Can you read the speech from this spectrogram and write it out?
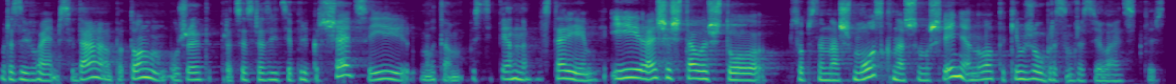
развиваемся, да, а потом уже этот процесс развития прекращается, и мы там постепенно стареем. И раньше считалось, что, собственно, наш мозг, наше мышление, оно таким же образом развивается. То есть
